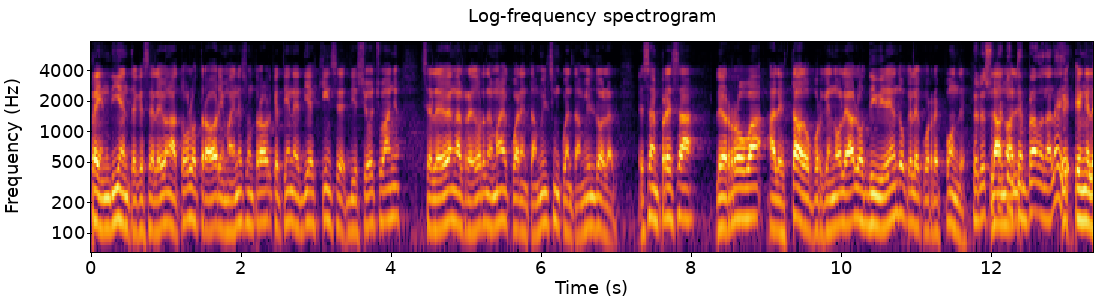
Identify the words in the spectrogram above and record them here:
pendientes que se le deben a todos los trabajadores. Imagínense un trabajador que tiene 10, 15, 18 años, se le deben alrededor de más de 40 mil, 50 mil dólares. Esa empresa le roba al Estado porque no le da los dividendos que le corresponde. Pero eso está contemplado en la ley. En el,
